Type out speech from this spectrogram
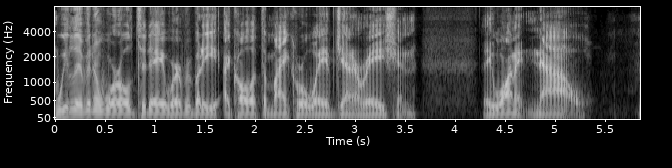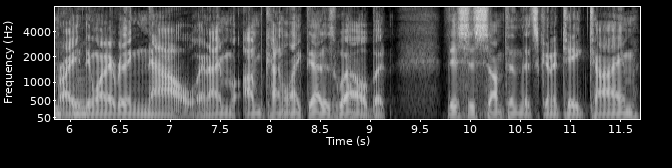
we live in a world today where everybody, I call it the microwave generation. They want it now, right? Mm-hmm. They want everything now, and I'm I'm kind of like that as well. But this is something that's going to take time.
